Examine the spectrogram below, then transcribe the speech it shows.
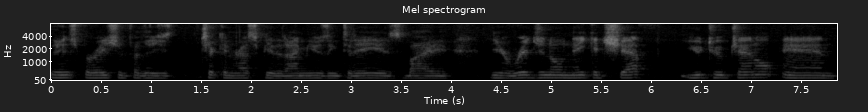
The inspiration for the chicken recipe that I'm using today is by the original Naked Chef YouTube channel and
